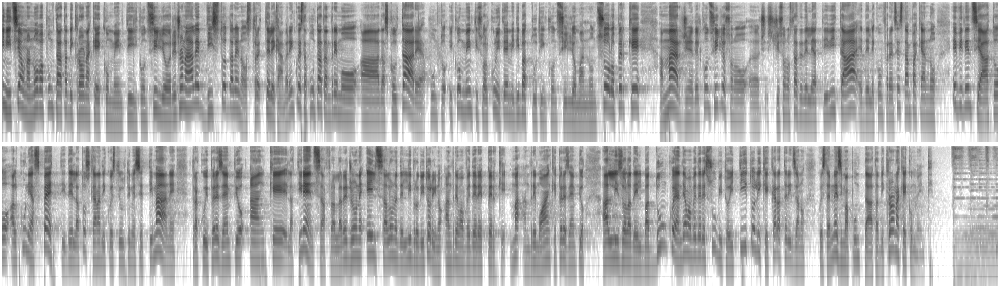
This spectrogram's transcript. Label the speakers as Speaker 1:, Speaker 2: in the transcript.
Speaker 1: Inizia una nuova puntata di cronache e commenti, il Consiglio regionale visto dalle nostre telecamere. In questa puntata andremo ad ascoltare appunto i commenti su alcuni temi dibattuti in Consiglio, ma non solo perché a margine del Consiglio sono, eh, ci sono state delle attività e delle conferenze stampa che hanno evidenziato alcuni aspetti della Toscana di queste ultime settimane, tra cui per esempio anche l'attinenza fra la Regione e il Salone del Libro di Torino. Andremo a vedere perché, ma andremo anche per esempio all'Isola d'Elba. Dunque andiamo a vedere subito i titoli che caratterizzano questa ennesima puntata di Cronache e Commenti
